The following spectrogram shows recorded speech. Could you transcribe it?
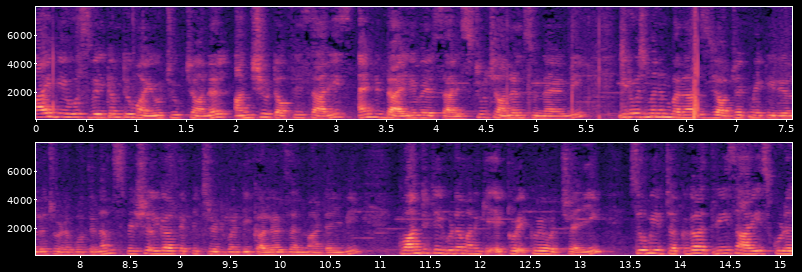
Hi viewers welcome to my YouTube channel అన్షూట్ office sarees and daily wear sarees two channels ఉన్నాయండి. ఈ రోజు మనం బనారస్ జార్జెట్ మెటీరియల్లో చూడబోతున్నాం. స్పెషల్గా తెప్పించినటువంటి కలర్స్ అన్నమాట ఇవి. క్వాంటిటీ కూడా మనకి ఎక్కువ ఎక్కువే వచ్చాయి. సో మీరు చక్కగా త్రీ సారీస్ కూడా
